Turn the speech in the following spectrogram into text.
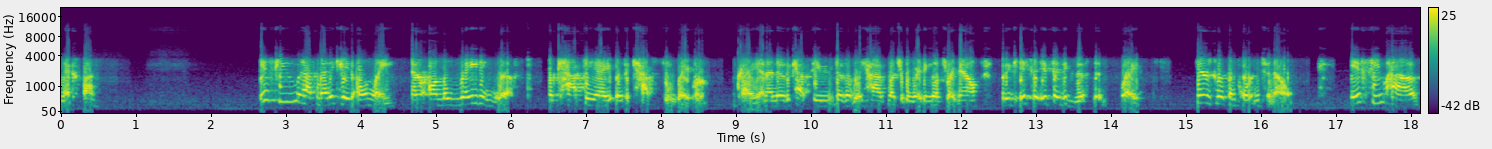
Next slide. If you have Medicaid only and are on the waiting list for CAPDA or the CAPC waiver, okay, and I know the CAPC doesn't really have much of a waiting list right now, but if, if it existed, right, here's what's important to know. If you have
